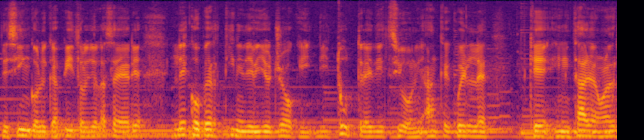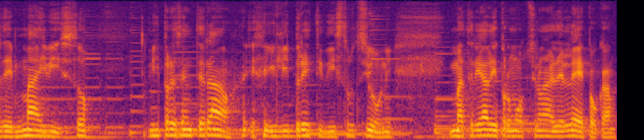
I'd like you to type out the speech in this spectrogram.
dei singoli capitoli della serie, le copertine dei videogiochi di tutte le edizioni, anche quelle che in Italia non avrete mai visto, vi presenterà i libretti di istruzioni, i materiali promozionali dell'epoca,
